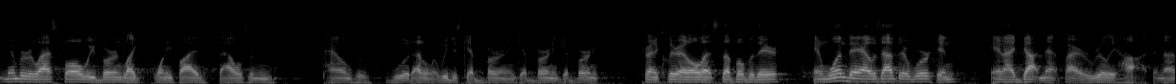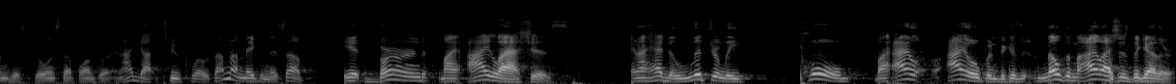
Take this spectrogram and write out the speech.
remember last fall we burned like 25,000 pounds of wood. I don't know. We just kept burning, kept burning, kept burning, trying to clear out all that stuff over there. And one day I was out there working and I'd gotten that fire really hot and I'm just throwing stuff onto it. And I got too close. I'm not making this up. It burned my eyelashes. And I had to literally pull my eye, eye open because it melted my eyelashes together.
